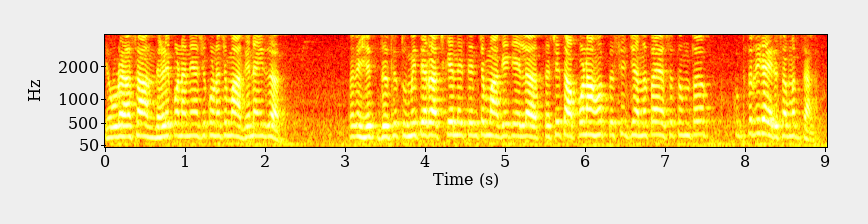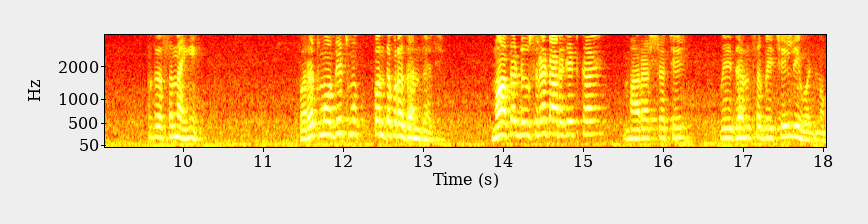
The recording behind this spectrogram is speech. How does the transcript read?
एवढं असं आंधळेपणाने असे कोणाच्या मागे नाही जात. पण हे जसे तुम्ही त्या राजकीय नेत्यांच्या मागे गेलात तसेच आपण आहोत तशीच जनता आहे असं तुमचा कुठेतरी गैरसमज झाला. म्हणजे तसं नाही आहे परत मोदीच मग पंतप्रधान झाले. मग आता दुसरं टार्गेट काय? महाराष्ट्राचे विधानसभेची निवडणूक.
